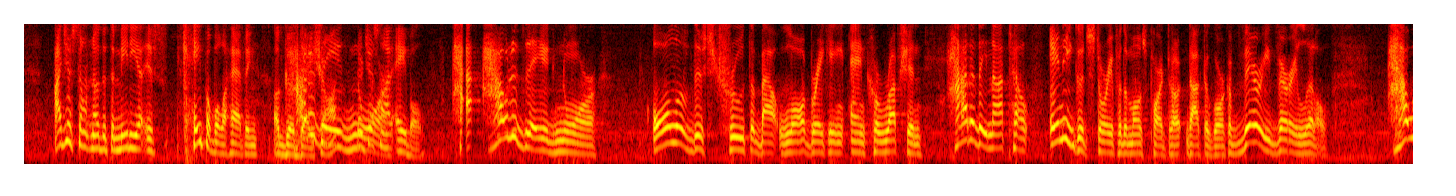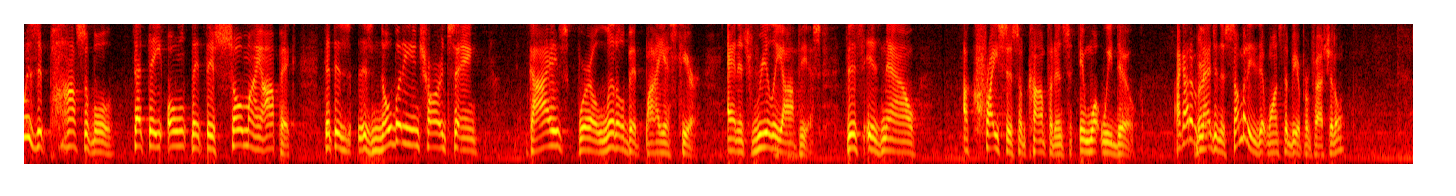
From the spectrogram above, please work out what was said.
I just don't know that the media is capable of having a good How day, Sean. they ignore, They're just not able. How, how did they ignore all of this truth about law breaking and corruption? How do they not tell any good story for the most part, Dr. Gorka? Very, very little. How is it possible that they own, that they're so myopic that there's, there's nobody in charge saying, guys, we're a little bit biased here. And it's really obvious. This is now a crisis of confidence in what we do. I got to imagine there's somebody that wants to be a professional.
